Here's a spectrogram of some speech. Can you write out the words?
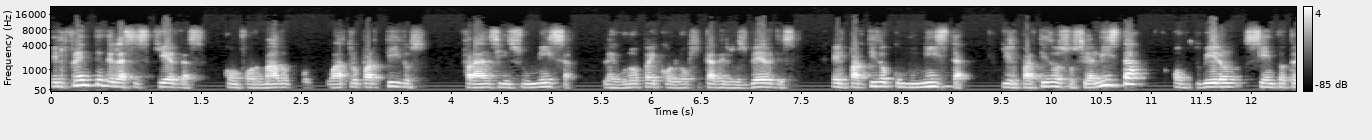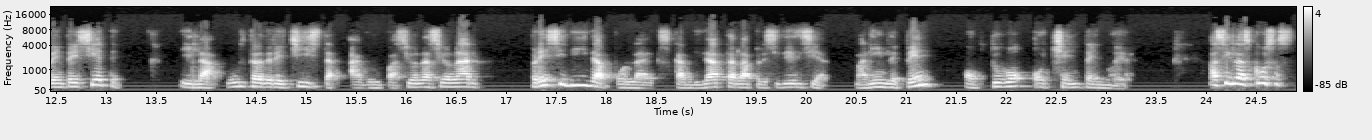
El Frente de las Izquierdas, conformado por cuatro partidos, Francia Insumisa, la Europa Ecológica de los Verdes, el Partido Comunista y el Partido Socialista obtuvieron 137 y la ultraderechista Agrupación Nacional, presidida por la ex candidata a la presidencia Marine Le Pen, obtuvo 89. Así las cosas,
